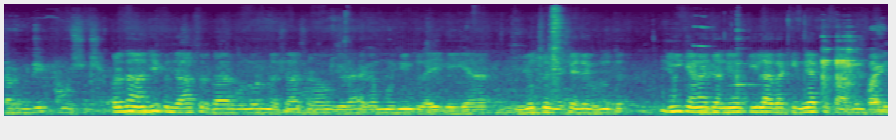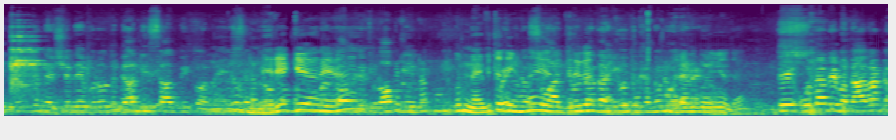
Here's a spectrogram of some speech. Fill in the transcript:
ਕਰਨ ਦੀ ਕੋਸ਼ਿਸ਼ ਕਰ ਪ੍ਰਧਾਨ ਜੀ ਪੰਜਾਬ ਸਰਕਾਰ ਵੱਲੋਂ ਨਸ਼ਾ ਛਡਾਓ ਜਿਹੜਾ ਹੈਗਾ ਮੁਹਿੰਮ ਚਲਾਈ ਗਈ ਹੈ। ਯੁੱਧ ਨਸ਼ੇ ਦੇ ਵਿਰੁੱਧ ਕੀ ਕਹਿਣਾ ਚਾਹੁੰਦੇ ਹੋ ਕੀ ਲੱਗਦਾ ਕਿੰਨੇ ਕੁ ਕਾਰਜ ਭਾਈ ਯੁੱਧ ਨਸ਼ੇ ਦੇ ਵਿਰੁੱਧ ਗਾਂਧੀ ਸਾਹਿਬ ਵੀ ਤੁਹਾਨੂੰ। ਮੇਰੇ ਅੱਗੇ ਆ ਰਿਹਾ। ਦੇ। ਉਹ ਮੈਂ ਵੀ ਤਾਂ ਦੇਖਣਾ ਹੈ, ਉਹਨਾਂ ਦਾ ਯੁੱਧ ਖਤਮ ਹੋ ਜਾਣਾ ਕੋਈ ਨਹੀਂ ਹੁੰਦਾ। ਤੇ ਉਹਨਾਂ ਦੇ ਮੁਤਾਬਕ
